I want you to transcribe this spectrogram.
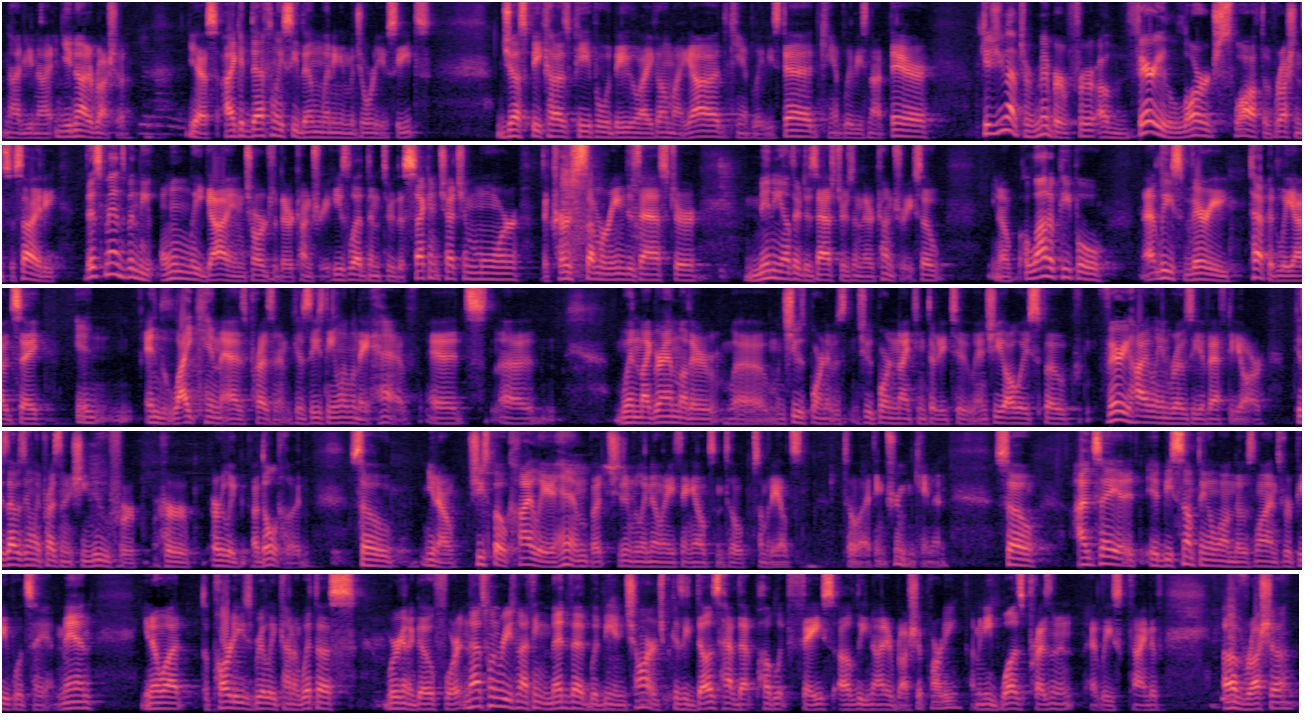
not United, United Russia. United. Yes, I could definitely see them winning a majority of seats, just because people would be like, "Oh my God, can't believe he's dead, can't believe he's not there." Because you have to remember, for a very large swath of Russian society, this man's been the only guy in charge of their country. He's led them through the Second Chechen War, the Kursk submarine disaster, many other disasters in their country. So, you know, a lot of people, at least very tepidly, I would say, in, and like him as president because he's the only one they have. It's uh, when my grandmother, uh, when she was born, it was she was born in 1932, and she always spoke very highly and rosy of FDR because that was the only president she knew for her early adulthood. So, you know, she spoke highly of him, but she didn't really know anything else until somebody else, until I think Truman came in. So I'd say it, it'd be something along those lines where people would say, man, you know what, the party's really kind of with us. We're going to go for it. And that's one reason I think Medved would be in charge because he does have that public face of the United Russia Party. I mean, he was president, at least kind of, of Russia.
